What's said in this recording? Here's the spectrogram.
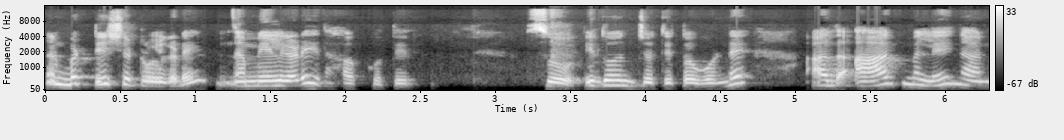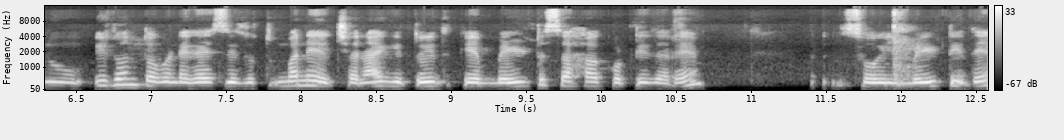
ನಾನು ಬಟ್ ಟಿ ಶರ್ಟ್ ಒಳಗಡೆ ಮೇಲ್ಗಡೆ ಇದು ಹಾಕೋತೀನಿ ಸೊ ಇದೊಂದು ಜೊತೆ ತಗೊಂಡೆ. ಅದಾದ್ಮೇಲೆ ನಾನು ಇದೊಂದು ತಗೊಂಡೆ ಗೈಸ್ ಇದು ತುಂಬಾನೇ ಚೆನ್ನಾಗಿತ್ತು. ಇದಕ್ಕೆ ಬೆಲ್ಟ್ ಸಹ ಕೊಟ್ಟಿದ್ದಾರೆ. ಸೊ ಇಲ್ಲಿ ಬೆಲ್ಟ್ ಇದೆ.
